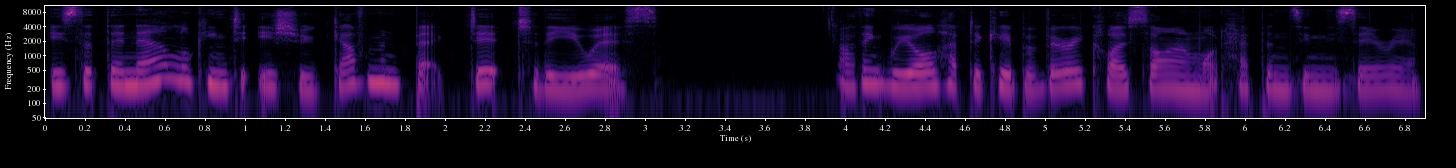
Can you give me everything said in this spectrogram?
is that they're now looking to issue government backed debt to the US. I think we all have to keep a very close eye on what happens in this area.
